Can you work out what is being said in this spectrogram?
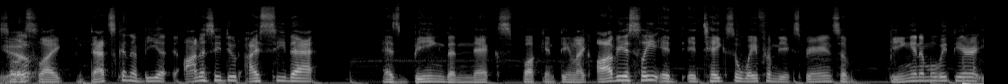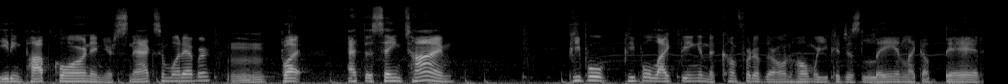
So Yep. it's like that's gonna be a, honestly, dude. I see that as being the next fucking thing. Like obviously, it it takes away from the experience of being in a movie theater, eating popcorn and your snacks and whatever. hmm But at the same time, people people like being in the comfort of their own home where you could just lay in like a bed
